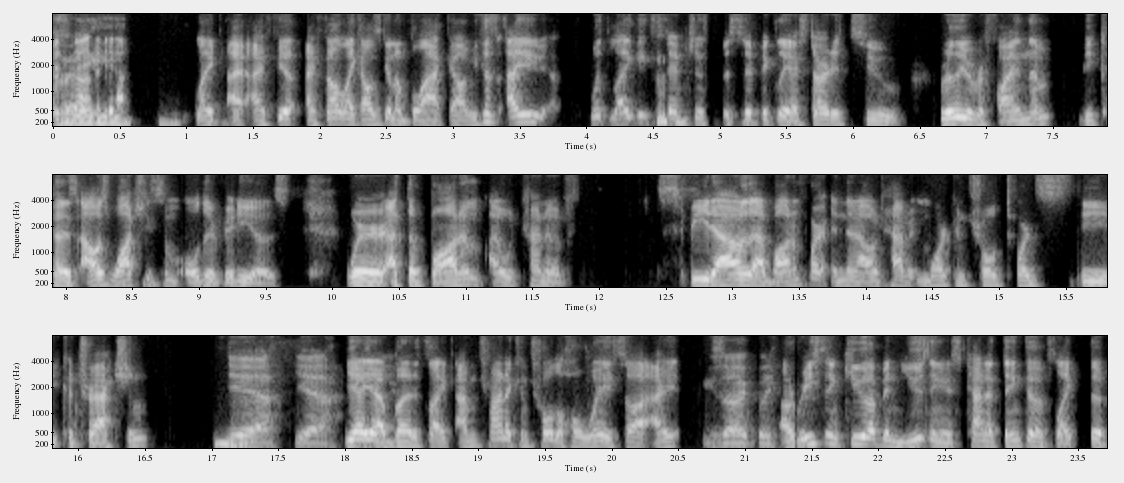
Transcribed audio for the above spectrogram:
it's not yeah, like I, I feel I felt like I was gonna black out because I with leg mm-hmm. extensions specifically, I started to really refine them because I was watching some older videos where at the bottom I would kind of speed out of that bottom part and then I would have it more controlled towards the contraction. Mm-hmm. Yeah, yeah, Yeah, yeah, but it's like I'm trying to control the whole way. So I exactly. a recent cue I've been using is kind of think of like the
